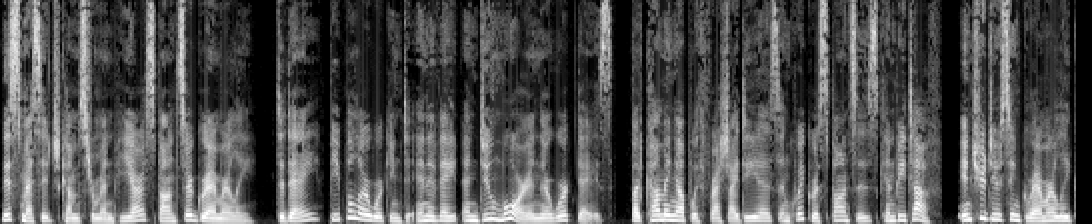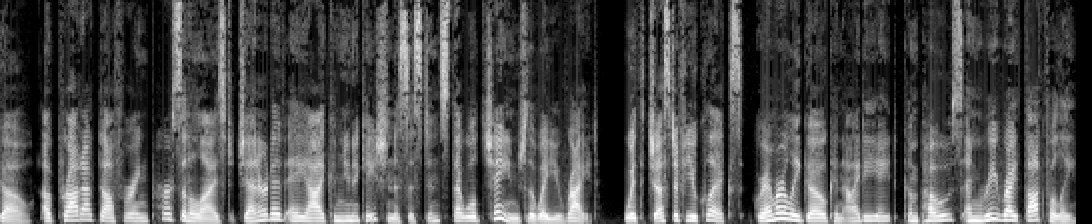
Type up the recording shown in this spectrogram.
This message comes from NPR sponsor Grammarly. Today, people are working to innovate and do more in their workdays, but coming up with fresh ideas and quick responses can be tough. Introducing Grammarly Go, a product offering personalized generative AI communication assistance that will change the way you write. With just a few clicks, Grammarly Go can ideate, compose, and rewrite thoughtfully,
